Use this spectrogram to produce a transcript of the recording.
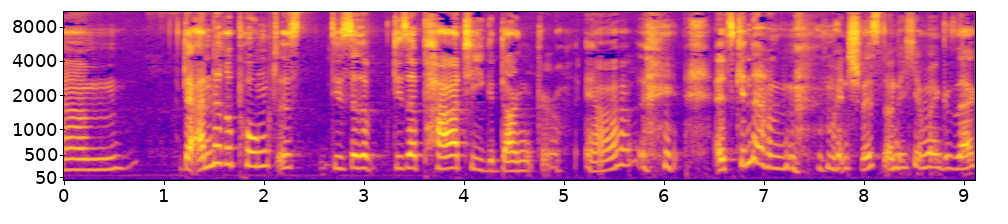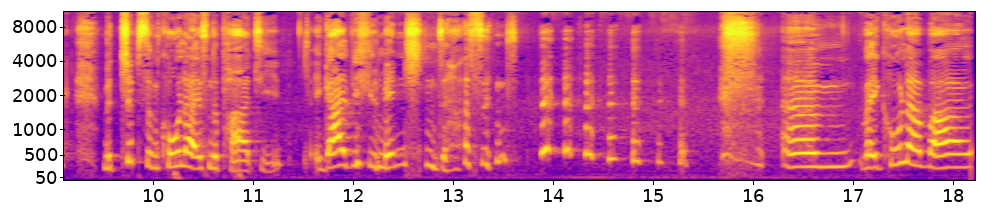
Ähm, der andere Punkt ist dieser, dieser Party-Gedanke. Ja, als Kinder haben meine Schwester und ich immer gesagt, mit Chips und Cola ist eine Party. Egal wie viele Menschen da sind. Ähm, weil Cola war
